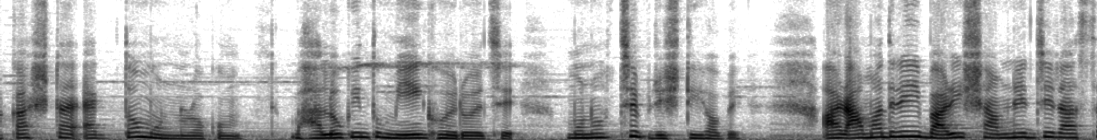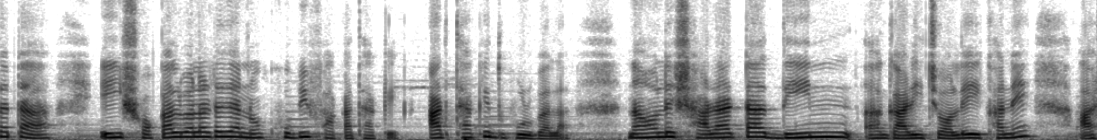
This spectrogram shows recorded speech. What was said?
আকাশটা একদম অন্যরকম। ভালো কিন্তু মেঘ হয়ে রয়েছে, মনে হচ্ছে বৃষ্টি হবে। আর আমাদের এই বাড়ির সামনের যে রাস্তাটা এই সকালবেলাটা যেন খুবই ফাঁকা থাকে আর থাকে দুপুরবেলা। না হলে সারাটা দিন গাড়ি চলে এখানে আর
